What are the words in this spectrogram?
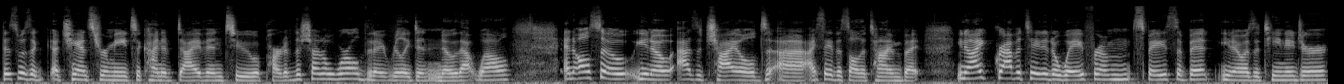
this was a, a, chance for me to kind of dive into a part of the shuttle world that I really didn't know that well. And also, you know, as a child, uh, I say this all the time, but you know, I gravitated away from space a bit, you know, as a teenager,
